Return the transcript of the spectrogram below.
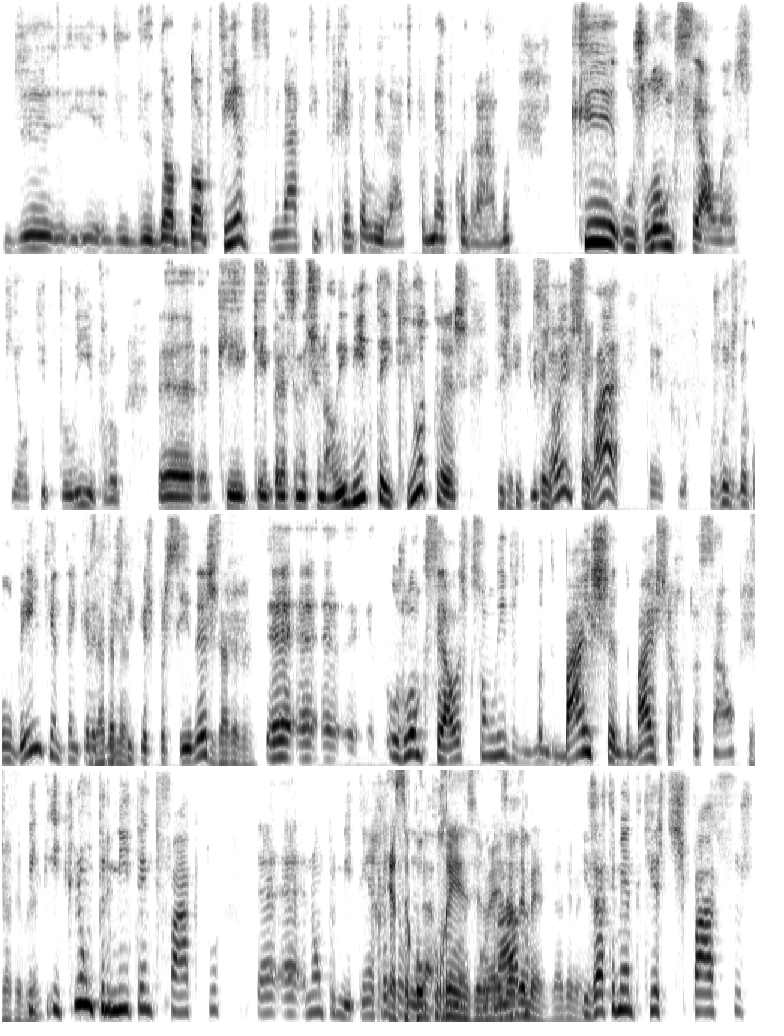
de, de, de, de, obter determinado tipo de rentabilidades por metro quadrado que os long sellers, que é o tipo de livro uh, que, que, a imprensa nacional edita e que outras sim, instituições, sim, sei sim. lá, uh, os livros da Gulbenkian têm características Exatamente. parecidas, Exatamente. Uh, os long sellers, que são livros de, de baixa, de baixa rotação e, e, que não permitem, de facto, não permitem a Essa concorrência, não é? Exatamente, exatamente. Exatamente, que estes espaços,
